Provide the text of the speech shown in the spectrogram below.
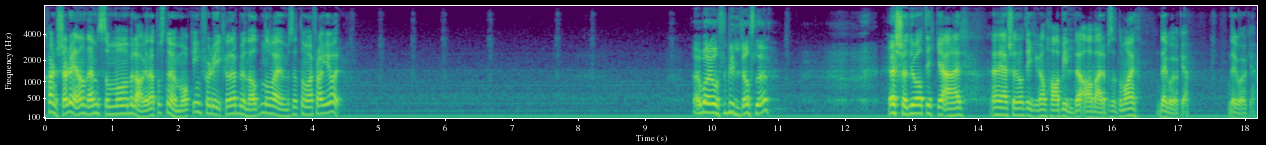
Kanskje er du en av dem som må belage deg på snømåking før du ikler deg bunaden og veier med 17. mai-flagget i år. Det er bare masse bilder av snø. Jeg skjønner jo at det ikke er eh, Jeg skjønner at du ikke kan ha bilde av været på 17. mai. Det går jo ikke. Det går jo ikke.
